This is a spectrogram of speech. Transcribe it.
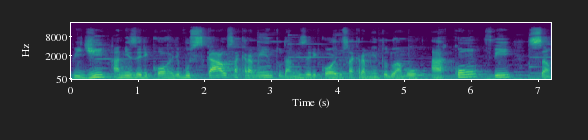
pedir a misericórdia, buscar o sacramento da misericórdia, o sacramento do amor, a confissão.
